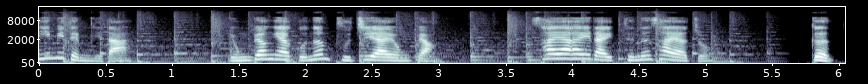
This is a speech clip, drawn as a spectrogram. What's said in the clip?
힘이 됩니다. 용병 야구는 부지야 용병. 사야 하이라이트는 사야죠. 끝.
